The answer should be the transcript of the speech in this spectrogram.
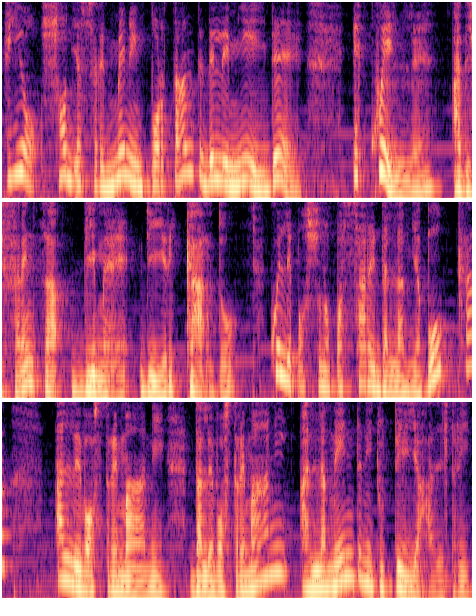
E io so di essere meno importante delle mie idee. E quelle, a differenza di me, di Riccardo, quelle possono passare dalla mia bocca alle vostre mani, dalle vostre mani alla mente di tutti gli altri.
